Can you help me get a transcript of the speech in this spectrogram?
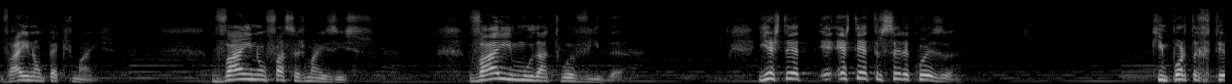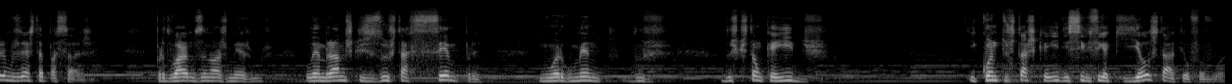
Vai e não peques mais. Vai e não faças mais isso. Vai e muda a tua vida. E esta é, esta é a terceira coisa que importa retermos desta passagem. Perdoarmos a nós mesmos. Lembrarmos que Jesus está sempre no argumento dos, dos que estão caídos. E quando tu estás caído, isso significa que Ele está a teu favor.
